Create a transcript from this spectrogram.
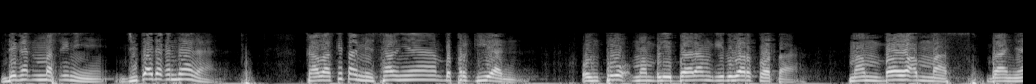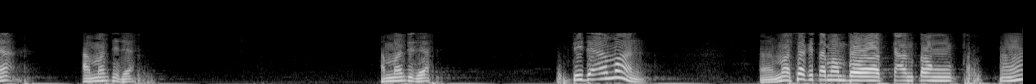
dengan emas ini juga ada kendala. Kalau kita misalnya bepergian untuk membeli barang di luar kota, membawa emas banyak, aman tidak? Aman tidak? Tidak aman. Nah, masa kita membawa kantong hmm,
